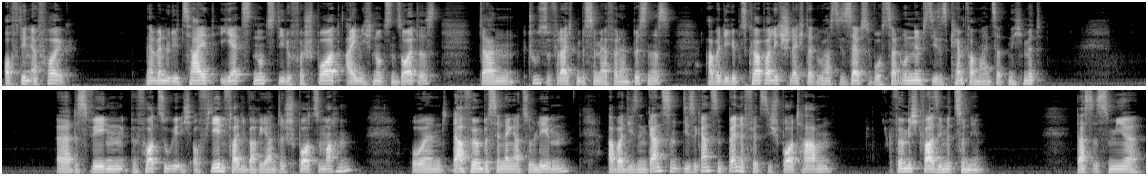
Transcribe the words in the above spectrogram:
auf den Erfolg. Ne, wenn du die Zeit jetzt nutzt, die du für Sport eigentlich nutzen solltest, dann tust du vielleicht ein bisschen mehr für dein Business, aber die gibt's körperlich schlechter, du hast dieses Selbstbewusstsein und nimmst dieses Kämpfer-Mindset nicht mit. Äh, deswegen bevorzuge ich auf jeden Fall die Variante, Sport zu machen und dafür ein bisschen länger zu leben, aber diesen ganzen, diese ganzen Benefits, die Sport haben, für mich quasi mitzunehmen. Das ist mir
